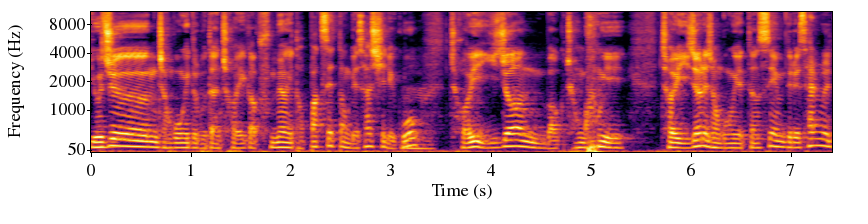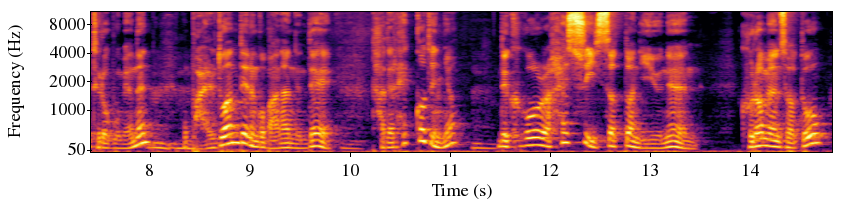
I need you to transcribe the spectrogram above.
요즘 전공의들보단 저희가 분명히 더 빡셌던 게 사실이고 음, 저희 이전 막 전공의 저희 이전에 전공했던 선생님들의 삶을 들어보면은 음, 뭐 말도 안 되는 거 많았는데 다들 했거든요. 음, 근데 그걸 할 수 있었던 이유는 그러면서도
